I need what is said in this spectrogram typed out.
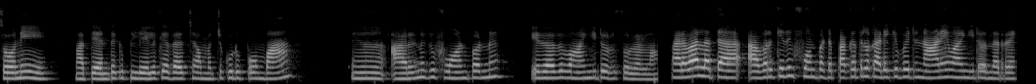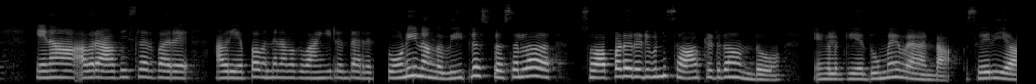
சோனி மத்தியானத்துக்கு பிள்ளைகளுக்கு ஏதாச்சும் அமைச்சு கொடுப்போம்பா. அருணுக்கு ஃபோன் பண்ணு. ஏதாவது வாங்கிட்டு வர சொல்லலாம். பரவாயில்ல அத்தை அவருக்கு எதுக்கு ஃபோன் பண்ண பக்கத்தில் கடைக்கு போயிட்டு நானே வாங்கிட்டு வந்துடுறேன். ஏன்னா அவர் ஆஃபீஸில் இருப்பார். அவர் எப்போ வந்து நமக்கு வாங்கிட்டு வந்தாரு? சோனி நாங்கள் வீட்டில் ஸ்பெஷலாக சாப்பாடு ரெடி பண்ணி சாப்பிட்டுட்டு தான் வந்தோம். எங்களுக்கு எதுவுமே வேண்டாம். சரியா?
